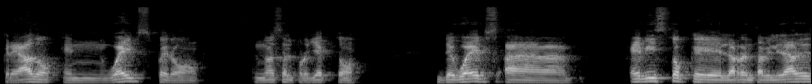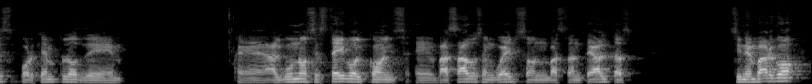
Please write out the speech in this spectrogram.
creado en Waves, pero no es el proyecto de Waves. Ah, he visto que las rentabilidades, por ejemplo, de eh, algunos stablecoins basados en Waves son bastante altas. Sin embargo,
